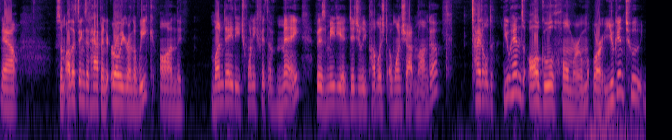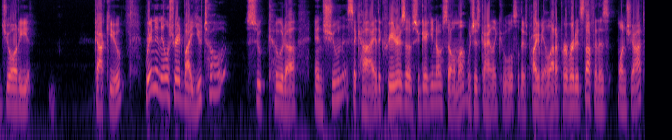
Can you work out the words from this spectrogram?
Now, some other things that happened earlier in the week on the Monday, the 25th of May, Viz Media digitally published a one shot manga titled Yugen's All Ghoul Homeroom or Yugen to Jori Gakyu, written and illustrated by Yuto Tsukuda and Shun Saeki, the creators of Shingeki no Soma, which is kind of cool. So there's probably gonna be a lot of perverted stuff in this one shot.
